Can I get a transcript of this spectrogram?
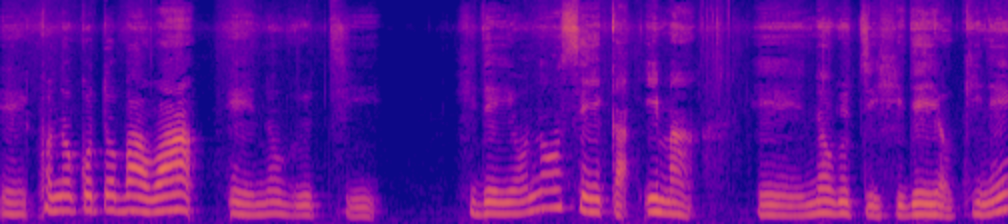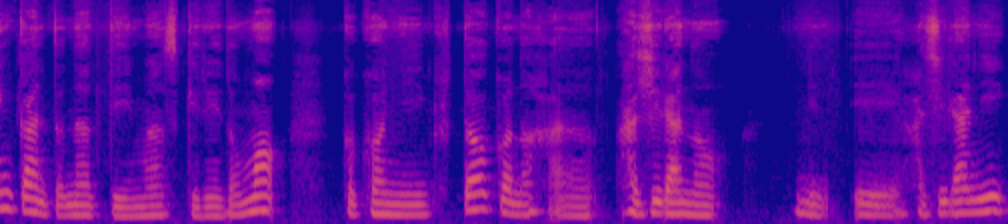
えー、この言葉は、えー、野口秀夫の成果、今、えー、野口秀夫記念館となっていますけれども、ここに行くと、この柱のに、えー、柱に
